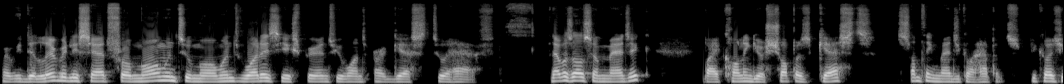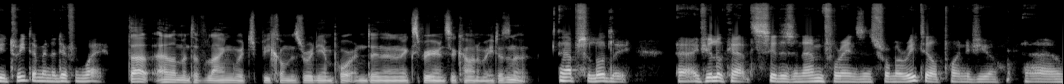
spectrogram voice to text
where we deliberately said from moment to moment what is the experience we want our guests to have? That was also magic by calling your shoppers guests. Something magical happens because you treat them in a different way. That element of language becomes really important in an experience economy doesn't it? Absolutely uh, if you look at Citizen M, for instance, from a retail point of view, uh,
